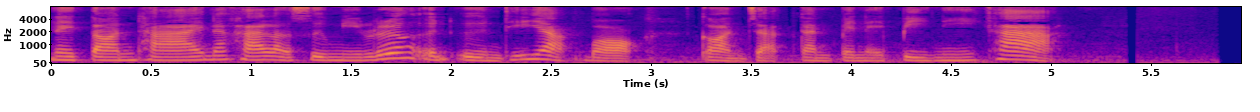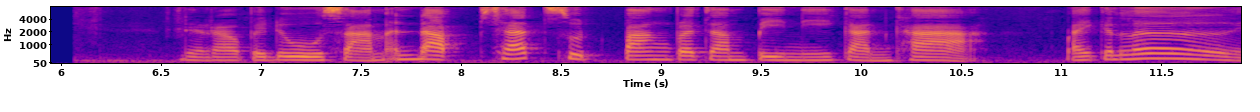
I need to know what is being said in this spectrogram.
ในตอนท้ายนะคะ เราซื้อมีเรื่องอื่น ๆ ที่อยากบอกก่อนจากกันไปในปีนี้ค่ะ เดี๋ยวเราไปดู 3 อันดับแชทสุดปังประจำปีนี้กันค่ะ ไปกันเลย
